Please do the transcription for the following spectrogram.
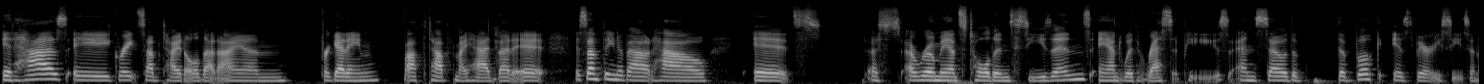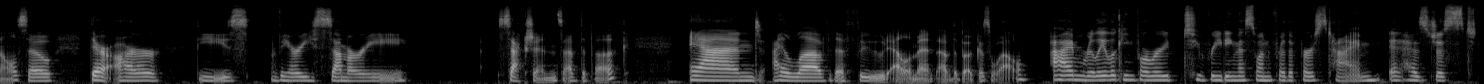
it has a great subtitle that I am forgetting off the top of my head, but it is something about how it's a, a, romance told in seasons and with recipes. And so the the book is very seasonal. So there are these very summery sections of the book. And I love the food element of the book as well. I'm really looking forward to reading this one for the first time. It has just,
